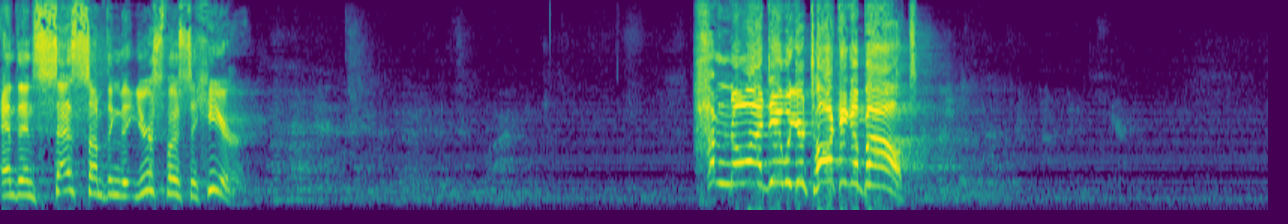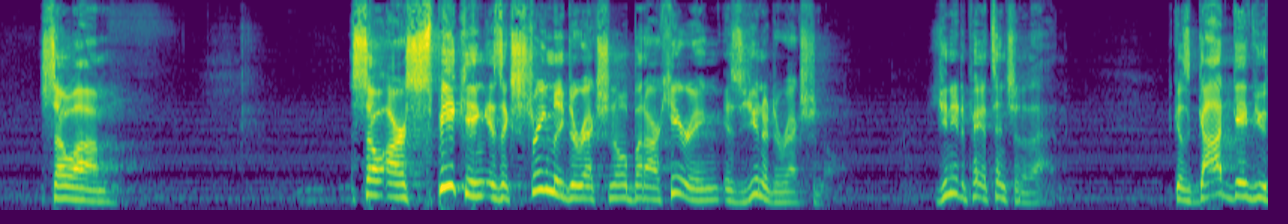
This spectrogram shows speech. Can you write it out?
and then says something that you're supposed to hear. have no idea what you're talking about. So, um, so our speaking is extremely directional, but our hearing is unidirectional. You need to pay attention to that because God gave you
